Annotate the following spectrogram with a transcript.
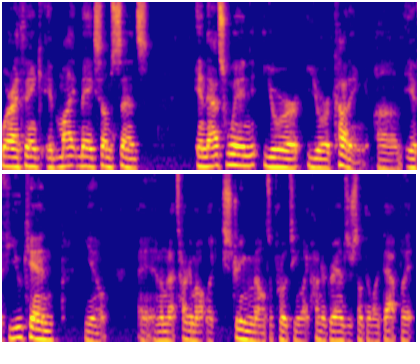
where I think it might make some sense, and that's when you're you're cutting. Um, if you can, you know, and I'm not talking about like extreme amounts of protein, like 100 grams or something like that, but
